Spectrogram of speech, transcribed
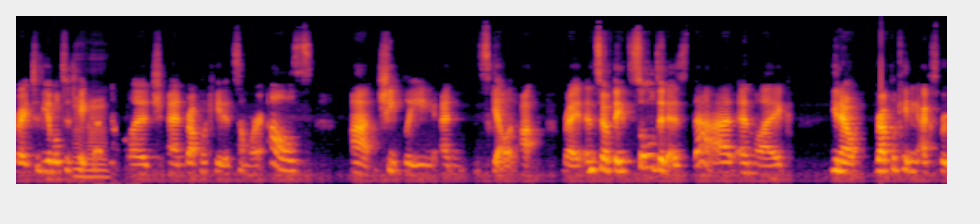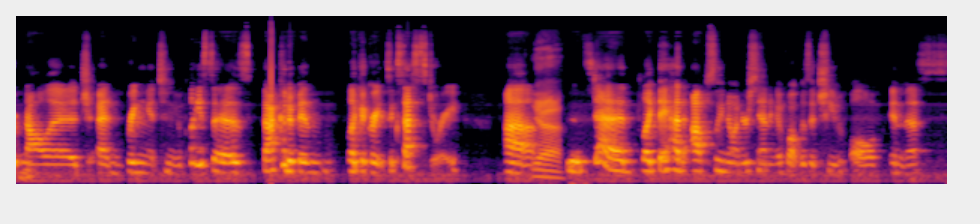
right? To be able to take that knowledge and replicate it somewhere else uh, cheaply and scale it up, right? And so if they'd sold it as that and like, you know, replicating expert knowledge and bringing it to new places, that could have been like a great success story. Um, Yeah. Instead, like they had absolutely no understanding of what was achievable in this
